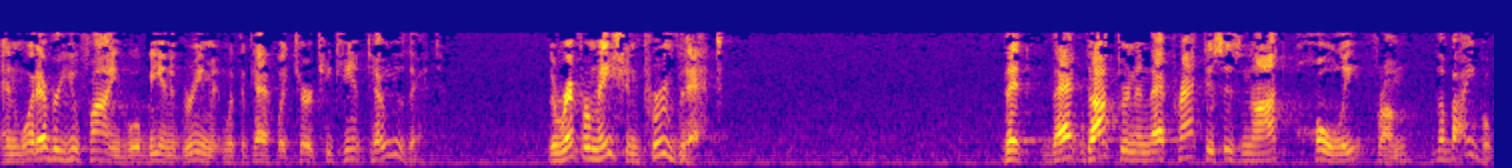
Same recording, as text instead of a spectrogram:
and whatever you find will be in agreement with the Catholic Church. He can't tell you that. The Reformation proved that. That that doctrine and that practice is not wholly from the Bible.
